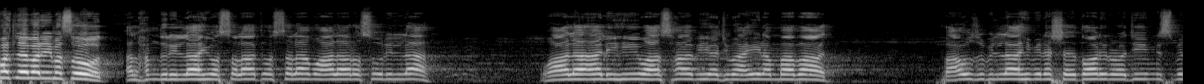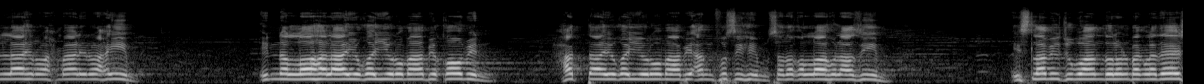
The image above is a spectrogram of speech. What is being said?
ফজলে বাড়ি মাসুদ। আলহামদুলিল্লাহ ওসলাত ওসালাম আলা রসুলিল্লাহ ওয়ালা আলিহি ওয়াসহাবিহি আজমাইন, আম্মা বাদ। ফাউযু বিল্লাহি মিনাশ শাইতানির রাজিম, বিসমিল্লাহির রহমানির রহিম। ইন্নাল্লাহা লা ইউগাইয়িরু মা বিকওমিন হাত্তা ইউগাইয়িরু মা বিআনফুসিহিম। সাদাকাল্লাহুল আযীম। ইসলামী যুব আন্দোলন বাংলাদেশ,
